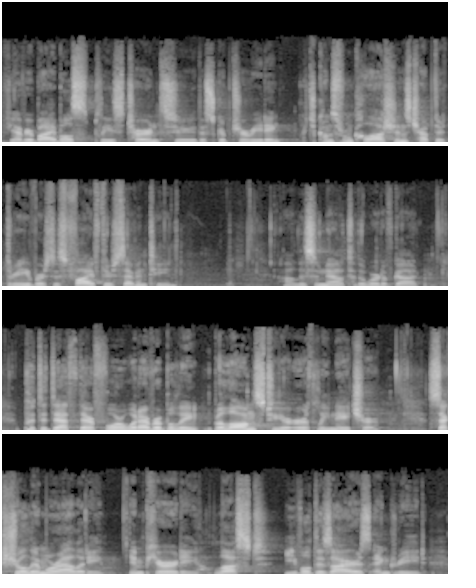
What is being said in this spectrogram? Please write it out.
If you have your Bibles, please turn to the scripture reading, which comes from Colossians chapter 3, verses 5 through 17. Uh, listen now to the word of God. Put to death, therefore, whatever bele- belongs to your earthly nature sexual immorality, impurity, lust, evil desires, and greed,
